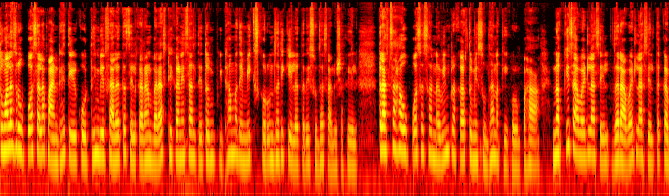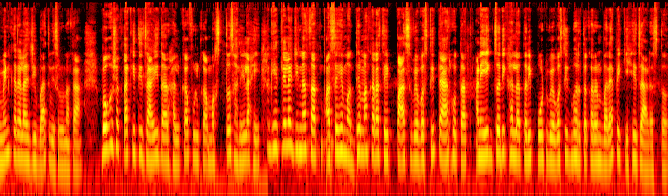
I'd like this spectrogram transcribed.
तुम्हाला जर उपवासाला पांढरे तीळ कोथिंबीर चालत असेल कारण बऱ्याच ठिकाणी चालते तुम्ही पिठामध्ये मिक्स करून जरी केलं तरी सुद्धा चालू शकेल. तर आजचा हा उपवासाचा नवीन प्रकार तुम्ही सुद्धा नक्की करून पहा. नक्कीच आवडला असेल जर आवडला असेल तर कमेंट कमेंट करायला अजिबात विसरू नका. बघू शकता की ती जाळीदार हलका फुलका मस्त झालेला आहे. घेतलेल्या जिन्नसात असे हे मध्यम आकाराचे पाच व्यवस्थित तयार होतात आणि एक जरी खाल्ला तरी पोट व्यवस्थित भरतं कारण बऱ्यापैकी हे जाड असतं.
